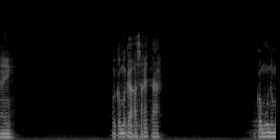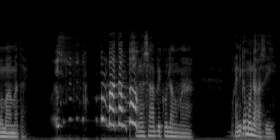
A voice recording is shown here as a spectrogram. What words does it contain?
Nay. Huwag ka magkakasakit ha. Huwag ka muna mamamatay. Eh, Itong batang to. Sinasabi ko lang ma. Makinig ka muna kasi.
